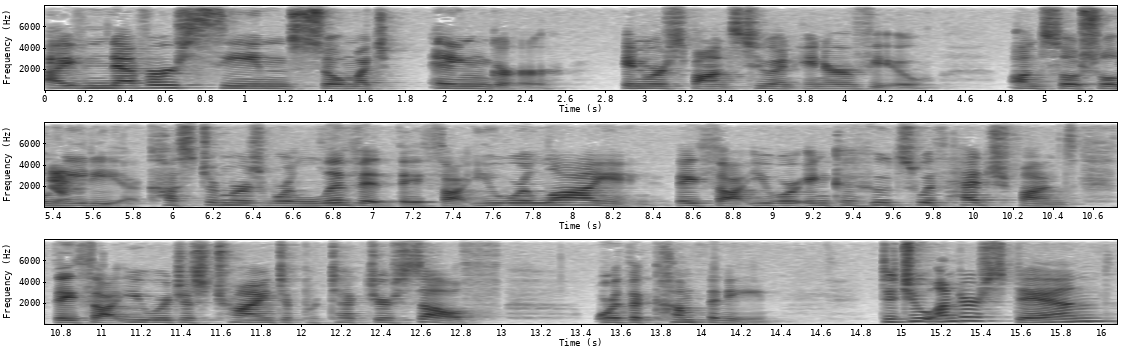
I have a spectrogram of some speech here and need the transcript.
I've never seen so much anger in response to an interview on social yeah. media. Customers were livid. They thought you were lying. They thought you were in cahoots with hedge funds. They thought you were just trying to protect yourself or the company. Did you understand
